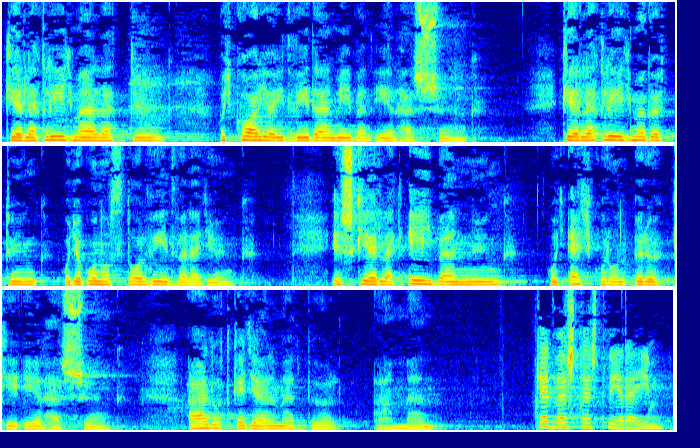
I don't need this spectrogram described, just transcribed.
Kérlek, légy mellettünk, hogy karjaid védelmében élhessünk. Kérlek, légy mögöttünk, hogy a gonosztól védve legyünk. És kérlek, élj bennünk, hogy egykoron örökké élhessünk. Áldott kegyelmedből. Amen. Kedves testvéreim!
